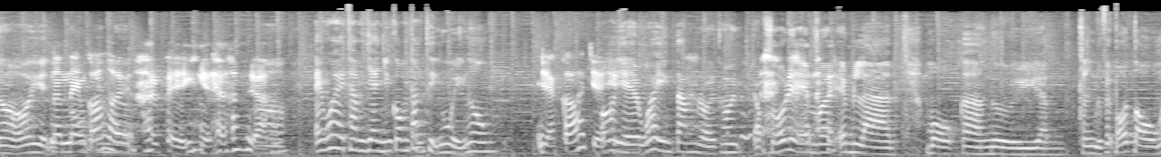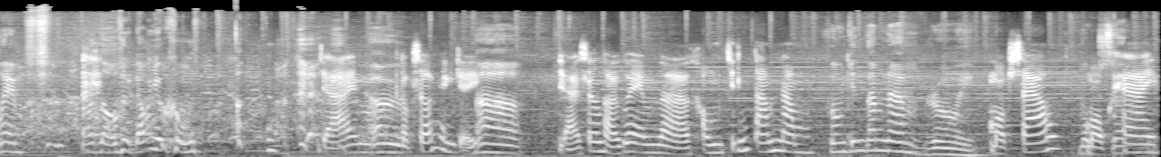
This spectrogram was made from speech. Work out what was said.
Trời ơi vậy nên em có hơi hơi phiền vậy đó. dạ. Ờ, em có hay tham gia những công tác thiện nguyện không? Dạ có chị. Ồ vậy quá yên tâm rồi. Thôi đọc số đi em ơi. Em là một à, người à, cần được phải bảo tồn em. Bảo tồn đóng vô khung dạ em Ừ. đọc sớm nha chị. À, dạ số điện thoại của em là 0985 0985 rồi. 16 12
